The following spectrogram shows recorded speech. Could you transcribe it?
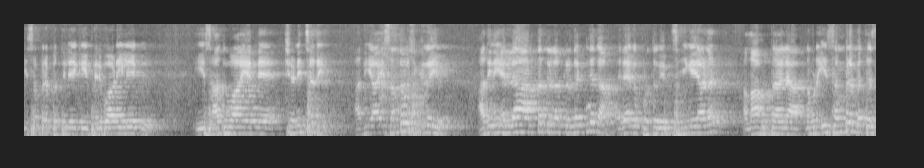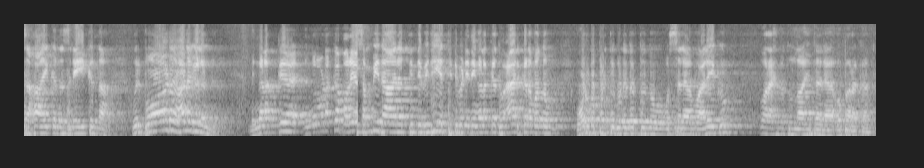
ഈ സംരംഭത്തിലേക്ക് ഈ പരിപാടിയിലേക്ക് ഈ സാധുവായ എന്നെ ക്ഷണിച്ചതിൽ അതിയായി സന്തോഷിക്കുകയും അതിന് എല്ലാ അർത്ഥത്തിലുള്ള കൃതജ്ഞത രേഖപ്പെടുത്തുകയും ചെയ്യുകയാണ്. അള്ളാഹു താല നമ്മുടെ ഈ സംരംഭത്തെ സഹായിക്കുന്ന സ്നേഹിക്കുന്ന ഒരുപാട് ആളുകളുണ്ട്. നിങ്ങളൊക്കെ നിങ്ങളോടൊക്കെ പറയാം സംവിധാനത്തിന്റെ വിജയത്തിന് വേണ്ടി നിങ്ങളൊക്കെ ദ്വാരിക്കണമെന്നും ഓർമ്മപ്പെടുത്തിക്കൊണ്ട് നിർത്തുന്നു. വസ്സലാമു അലൈക്കും വറഹമത്തല്ലാഹി തല വബറകാതുഹു.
